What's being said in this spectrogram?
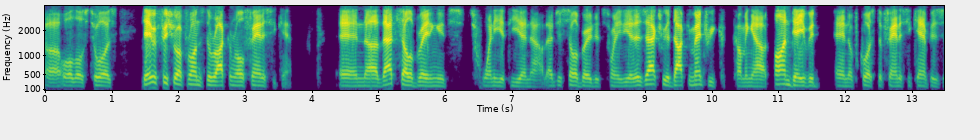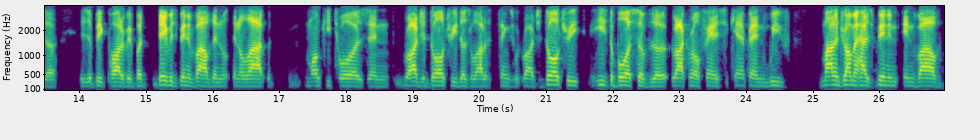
uh all those tours David Fishof runs the Rock and Roll Fantasy Camp, and uh, that's celebrating its 20th year now. That just celebrated its 20th year. There's actually a documentary c- coming out on David, and of course, the Fantasy Camp is a uh, is a big part of it. But David's been involved in in a lot with Monkees Tours, and Roger Daltrey does a lot of things with Roger Daltrey. He's the boss of the Rock and Roll Fantasy Camp, and we've Modern Drummer has been in, involved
